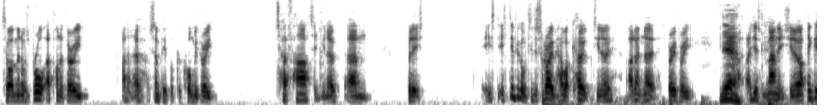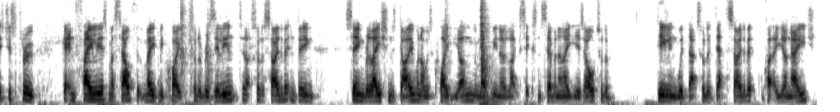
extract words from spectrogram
So I mean, I was brought up on a very I don't know. Some people could call me very tough-hearted, you know. Um, but it's it's, it's difficult to describe how I coped. You know, I don't know. It's very very. Yeah. I just managed. You know, I think it's just through getting failures myself that made me quite sort of resilient to that sort of side of it and being seeing relations die when I was quite young and you know like six and seven and eight years old sort of dealing with that sort of death side of it quite a young age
